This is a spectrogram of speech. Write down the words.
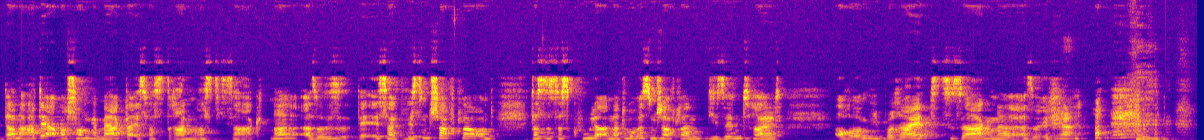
Dann hat er aber schon gemerkt, da ist was dran, was die sagt. Ne? Also ist, der ist halt Wissenschaftler und das ist das Coole an Naturwissenschaftlern, die sind halt auch irgendwie bereit zu sagen, ne, also ja.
